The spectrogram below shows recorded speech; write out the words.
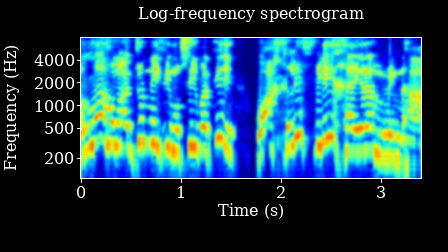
அல்லாஹும் அஜுர்னி ஃபி முசீபத்தி வ அஹ்லிஃப் லி ஹைரம் மின்ஹா.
